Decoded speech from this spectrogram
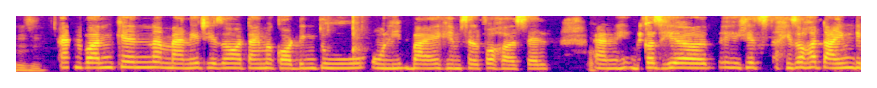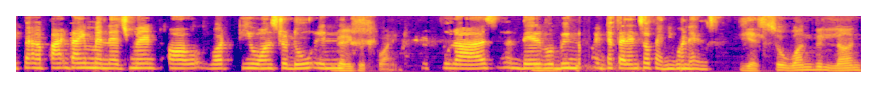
Mhm. And one can manage his or her time according to only by himself or herself, and he- because here his his or her time uh, time management or what he wants to do in Very good point. four hours, and there would be no interference of anyone else. Yes, so one will learn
